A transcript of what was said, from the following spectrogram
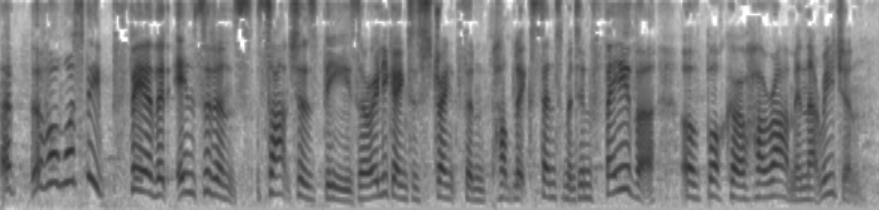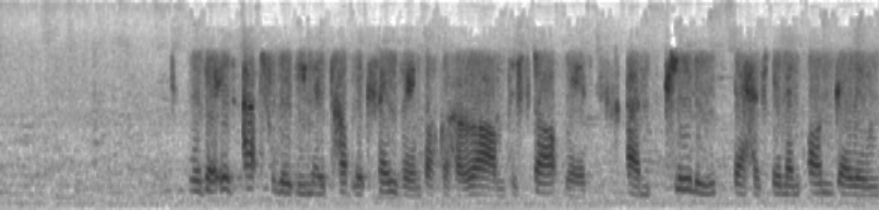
Uh, well, what's the fear that incidents such as these are only going to strengthen public sentiment in favour of Boko Haram in that region? Well, there is absolutely no public favour in Boko Haram to start with. Um, clearly, there has been an ongoing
